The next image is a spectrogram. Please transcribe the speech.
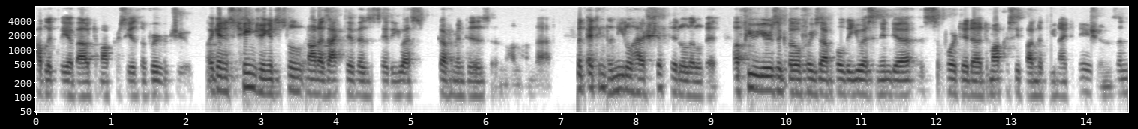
publicly about democracy as a virtue. Again, it's changing. It's still not as active as, say, the US government is on, on that. But I think the needle has shifted a little bit. A few years ago, for example, the US and India supported a democracy fund at the United Nations. And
